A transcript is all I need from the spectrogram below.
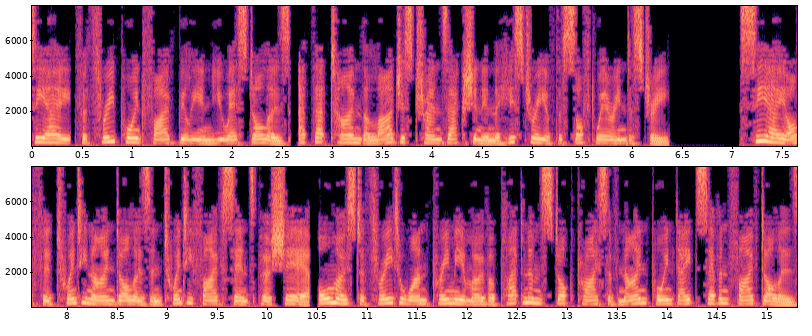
(CA) for 3.5 billion US dollars, at that time the largest transaction in the history of the software industry. CA offered $29.25 per share, almost a 3 to 1 premium over Platinum's stock price of $9.875.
